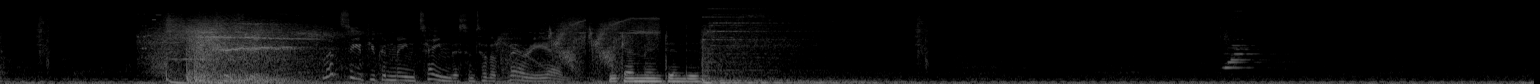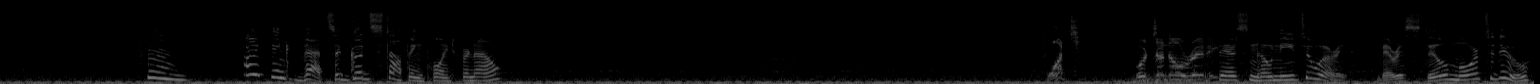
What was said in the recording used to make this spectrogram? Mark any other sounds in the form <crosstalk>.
Let's see if you can maintain this until the very end. you can maintain this Hmm. I think that's a good stopping point for now. What? We're done already? There's no need to worry. There is still more to do.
